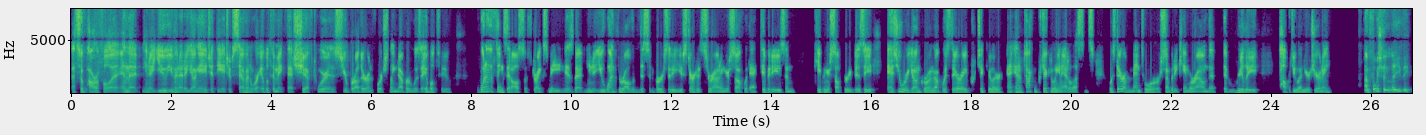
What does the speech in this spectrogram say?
That's so powerful, and that you know you even at a young age, at the age of seven, were able to make that shift, whereas your brother unfortunately never was able to. One of the things that also strikes me is that you know you went through all of this adversity. You started surrounding yourself with activities and keeping yourself very busy. As you were young growing up, was there a particular, and I'm talking particularly in adolescence, was there a mentor or somebody came around that that really helped you on your journey? Unfortunately, the,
